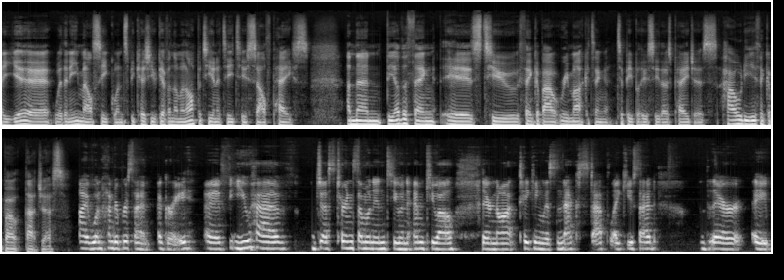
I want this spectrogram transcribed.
a year with an email sequence because you've given them an opportunity to self pace. And then the other thing is to think about remarketing to people who see those pages. How do you think about that, Jess? I 100% agree. If you have just turned someone into an MQL, they're not taking this next step, like you said, they're a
